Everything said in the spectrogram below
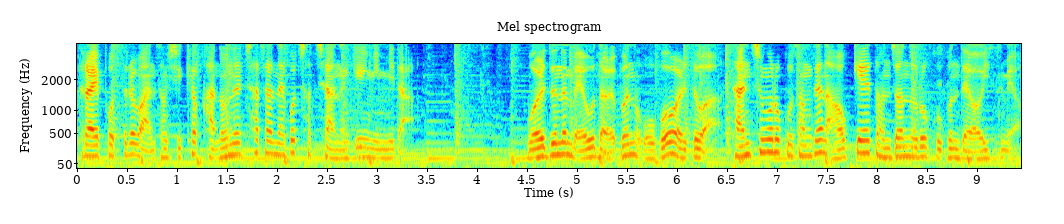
트라이포스를 완성시켜 가논을 찾아내고 처치하는 게임입니다. 월드는 매우 넓은 오버월드와 단층으로 구성된 9개의 던전으로 구분되어 있으며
